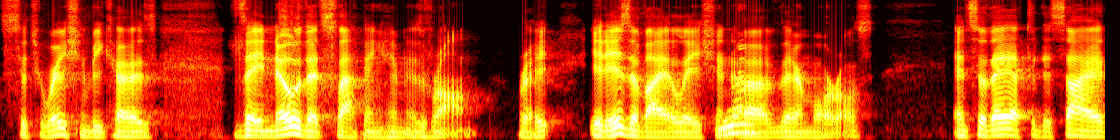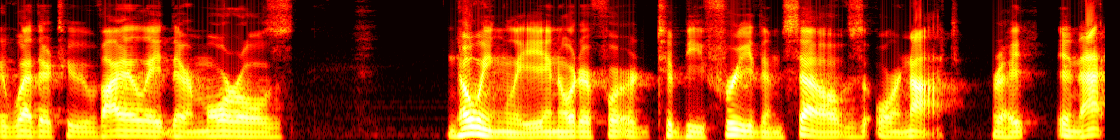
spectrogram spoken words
situation because they know that slapping him is wrong right it is a violation yeah. of their morals and so they have to decide whether to violate their morals knowingly in order for to be free themselves or not right? In that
